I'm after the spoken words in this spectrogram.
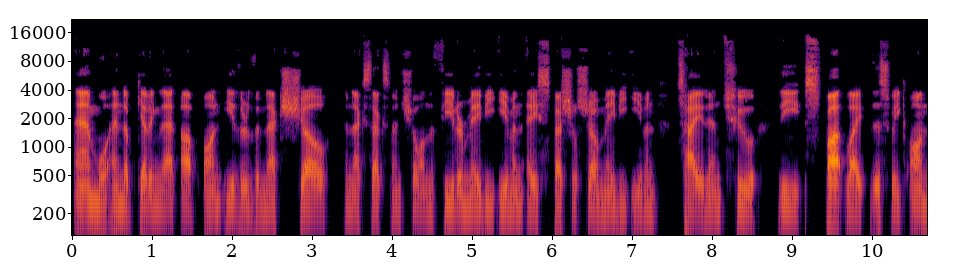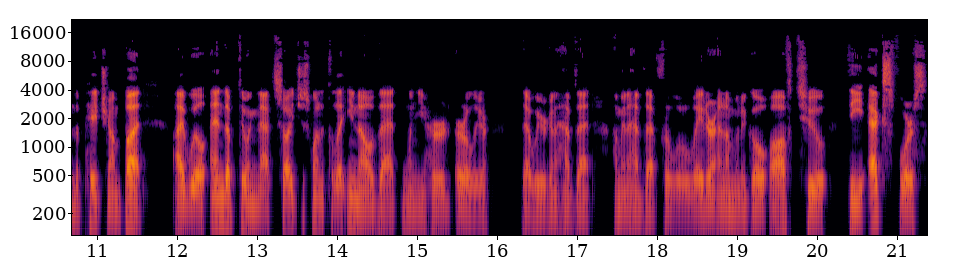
and we'll end up getting that up on either the next show, the next X Men show on the feed, or maybe even a special show. Maybe even tie it into the spotlight this week on the Patreon. But I will end up doing that. So I just wanted to let you know that when you heard earlier that we were going to have that, I'm going to have that for a little later, and I'm going to go off to the X Force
